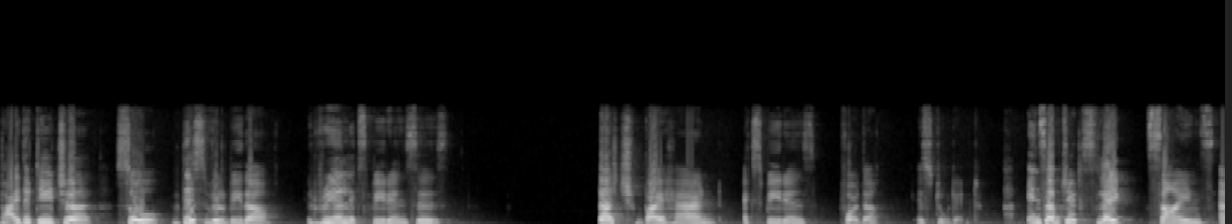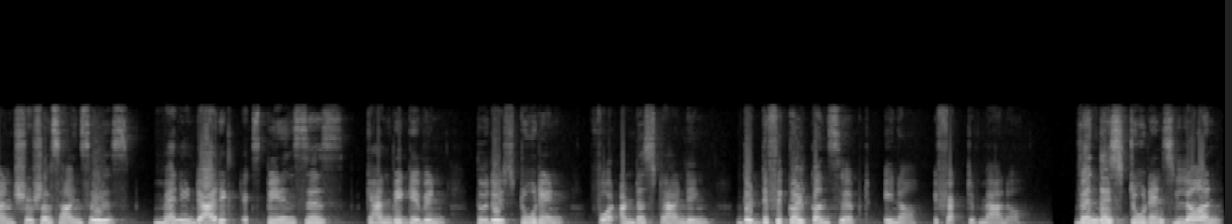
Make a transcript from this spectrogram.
by the teacher. So, this will be the real experiences touch by hand experience for the student. In subjects like science and social sciences, many direct experiences can be given to the student for understanding the difficult concept in an effective manner. When the students learn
